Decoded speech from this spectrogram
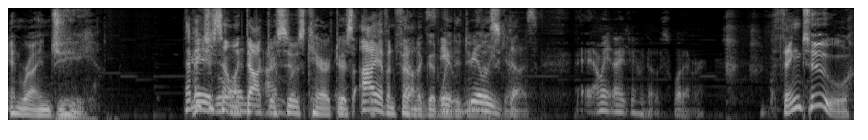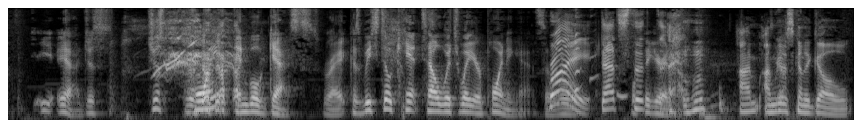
And Ryan G. That makes Hey, you sound like Dr. I'm- Seuss characters. I haven't found a good way it to do really this yet. does. I mean, I, who knows? Whatever. Thing two. Yeah, just just point and we'll guess, right? Because we still can't tell which way you're pointing at. So we'll- right. That's We'll, the. figure it out. I'm I'm just gonna go.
